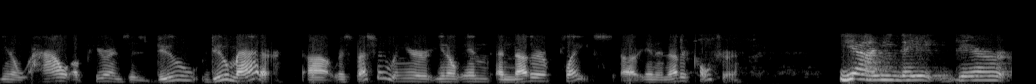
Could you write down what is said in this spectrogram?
You know how appearances do do matter, uh, especially when you're you know in another place, uh, in another culture. Yeah, I mean they they're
